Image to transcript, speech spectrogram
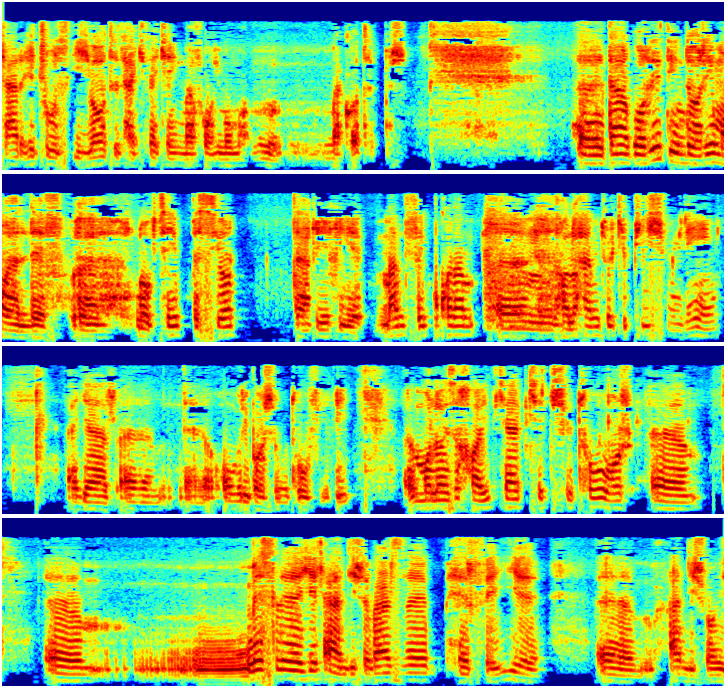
شرح جزئیات تک تک این مفاهیم و مکاتب بشه. درباره دینداری معلف نکته بسیار دقیقیه. من فکر می‌کنم حالا همینطور که پیش میریم اگر عمری باشه و توفیقی ملاحظه خواهید کرد که چطور مثل یک اندیشه ورز حرفه‌ای اندیشه های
